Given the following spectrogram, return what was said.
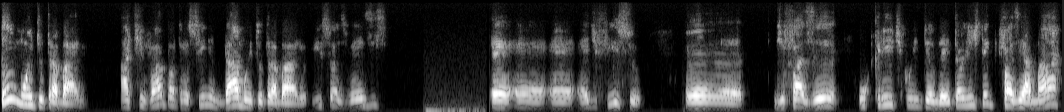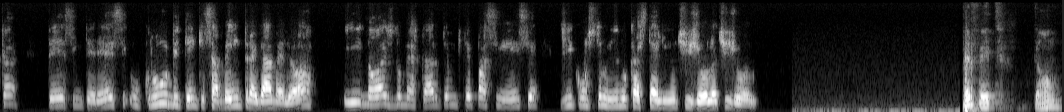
tem muito trabalho ativar patrocínio dá muito trabalho. Isso, às vezes, é, é, é, é difícil é, de fazer o crítico entender. Então, a gente tem que fazer a marca ter esse interesse, o clube tem que saber entregar melhor e nós do mercado temos que ter paciência de ir construindo o castelinho tijolo a tijolo. Perfeito. Então,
